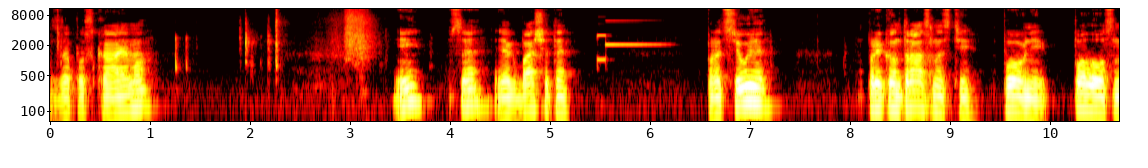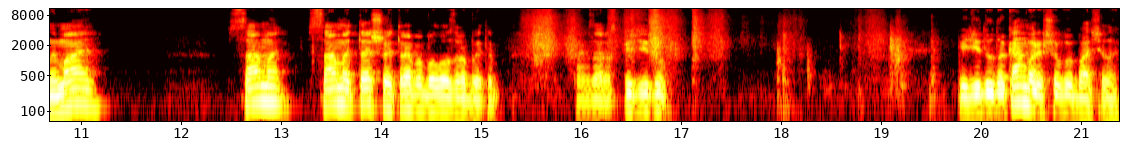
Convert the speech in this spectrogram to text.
Запускаємо. І все, як бачите, працює. При контрастності повній полос немає. Саме, саме те, що і треба було зробити. Так, зараз підійду. Підійду до камери, щоб ви бачили.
